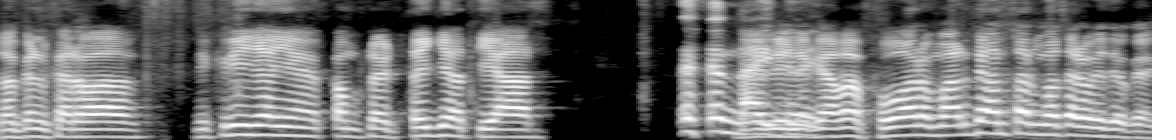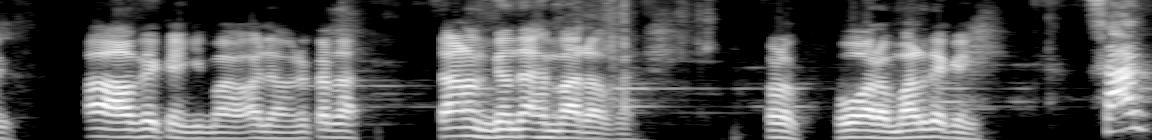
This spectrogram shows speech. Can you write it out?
લગ્ન કરવા નીકળી જાય કમ્પ્લીટ થઈ ગયા તૈયાર. હવે ફુવારો મારી દે અંતર મતર હોય તો કઈ હા હવે કઈ કરતા ચાણસ ગંદા હે મારા હવે થોડોક ફુવારો મારી દે કઈ શાંત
